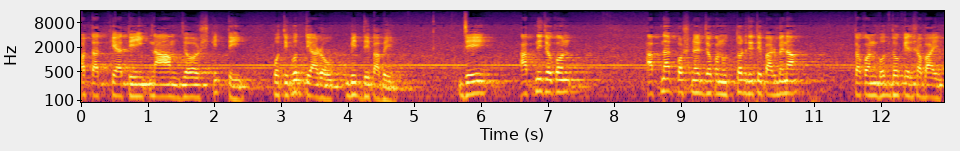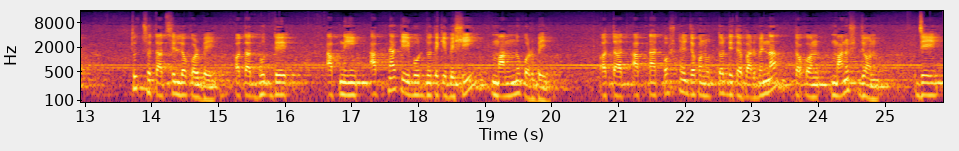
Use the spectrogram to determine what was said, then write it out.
অর্থাৎ কেয়াতি নাম, যশ, কীর্তি, প্রতিপত্তি আরও বৃদ্ধি পাবে। যে আপনি যখন আপনার প্রশ্নের যখন উত্তর দিতে পারবে না, তখন বুদ্ধকে সবাই তুচ্ছ তাচ্ছিল্য করবে, অর্থাৎ বুদ্ধে আপনি আপনাকে বুদ্ধ থেকে বেশি মান্য করবে। অর্থাৎ আপনার প্রশ্নের যখন উত্তর দিতে পারবেন না, তখন মানুষজন যে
